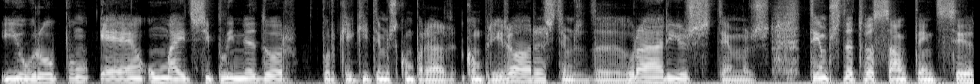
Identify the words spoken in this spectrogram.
E o grupo é um meio disciplinador. Porque aqui temos de comprar, cumprir horas, temos de horários, temos tempos de atuação que têm de ser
